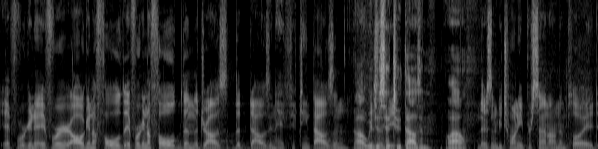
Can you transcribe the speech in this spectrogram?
If we're gonna, if we're all gonna fold, if we're gonna fold, then the Dow's the Dow is gonna hit fifteen thousand. Oh, we just hit 2,000. Wow. There's gonna be twenty percent unemployed,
